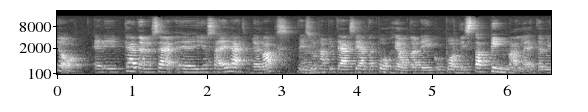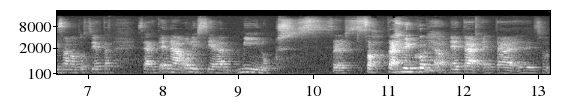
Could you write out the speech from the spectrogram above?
Joo, eli käytännössä eh, jos sä elät velaksi, niin Mm. sunhan pitää sieltä pohjalta niin kuin ponnistaa pinnalle, että niin sanotusti, että sä et enää olisi siellä miinuksessa, tai niin kuin, Joo. että, että eh, sun,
